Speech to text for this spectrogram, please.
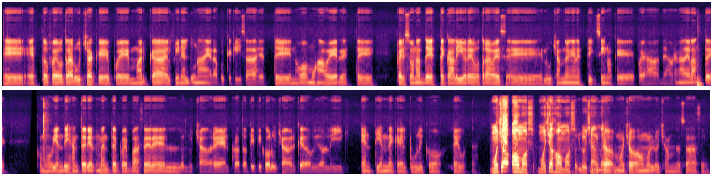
esto fue otra lucha que pues marca el final de una era, porque quizás este, no vamos a ver este personas de este calibre otra vez eh, luchando en NXT, sino que pues de ahora en adelante, como bien dije anteriormente, pues va a ser el, luchador, el prototípico luchador que WWE entiende que el público le gusta. Muchos homos, muchos homos luchando. Muchos homos luchando, eso es así.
